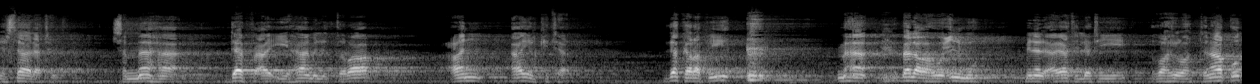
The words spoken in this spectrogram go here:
رسالة سماها دفع إيهام الاضطراب عن آي الكتاب. ذكر فيه ما بلغه علمه من الآيات التي ظاهرها التناقض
